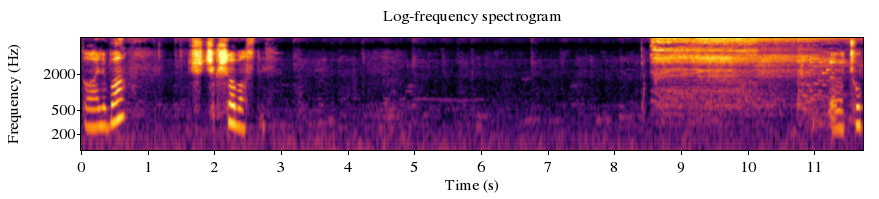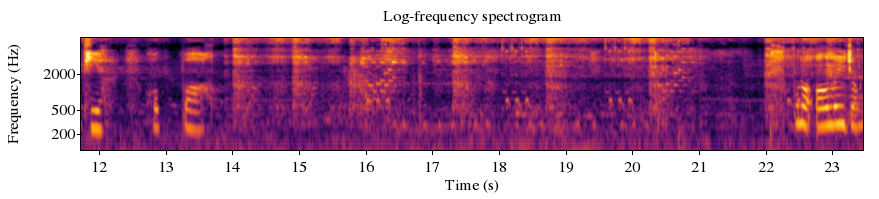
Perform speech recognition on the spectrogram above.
galiba şu çıkışa bastım. Evet çok iyi. Hoppa. Buna ağlayacağım.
